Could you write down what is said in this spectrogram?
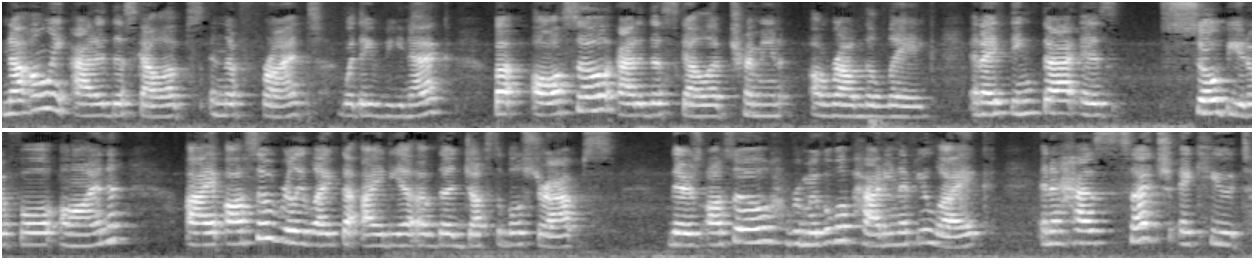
not only added the scallops in the front with a v-neck, but also added the scallop trimming around the leg and I think that is so beautiful on. I also really like the idea of the adjustable straps. There's also removable padding if you like. And it has such a cute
